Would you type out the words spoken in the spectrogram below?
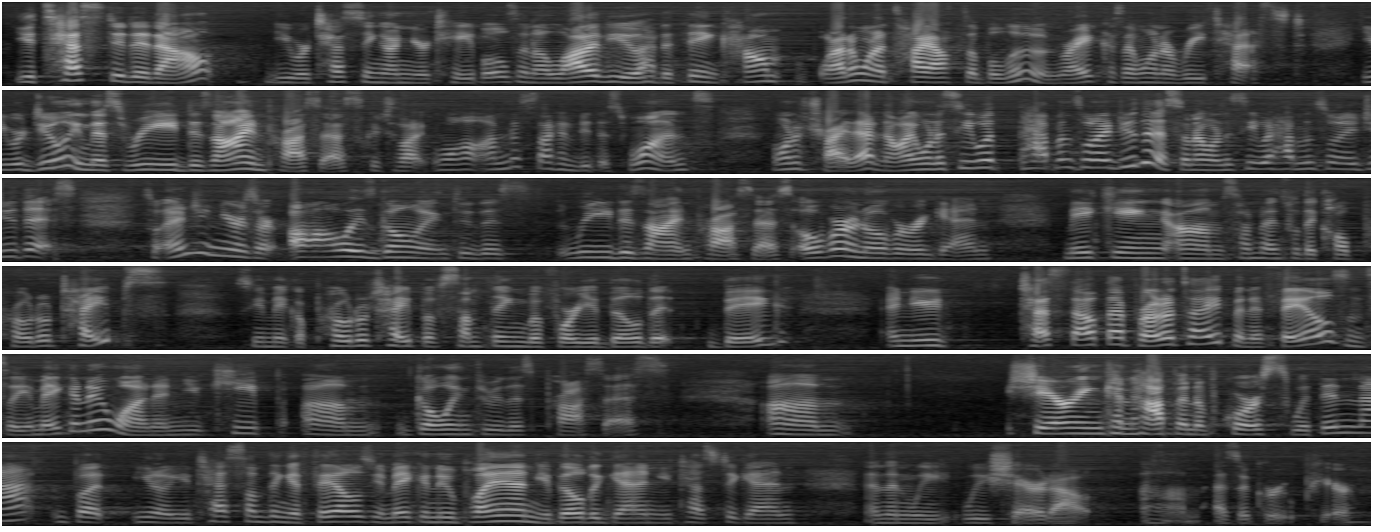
You tested it out. You were testing on your tables, and a lot of you had to think, how, well, I don't want to tie off the balloon, right? Because I want to retest. You were doing this redesign process because you're like, well, I'm just not going to do this once. I want to try that. Now I want to see what happens when I do this, and I want to see what happens when I do this. So engineers are always going through this redesign process over and over again, making um, sometimes what they call prototypes. So you make a prototype of something before you build it big, and you test out that prototype, and it fails, and so you make a new one, and you keep um, going through this process. Um, sharing can happen, of course, within that, but you know, you test something, it fails, you make a new plan, you build again, you test again, and then we, we share it out um, as a group here.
